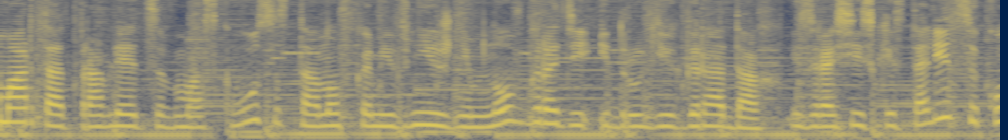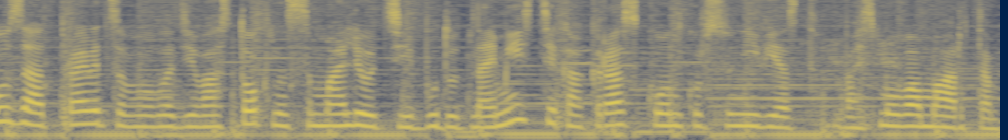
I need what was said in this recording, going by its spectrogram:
марта отправляется в Москву с остановками в Нижнем Новгороде и других городах. Из российской столицы Коза отправится во Владивосток на самолете и будут на месте как раз конкурсу невест 8 марта.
